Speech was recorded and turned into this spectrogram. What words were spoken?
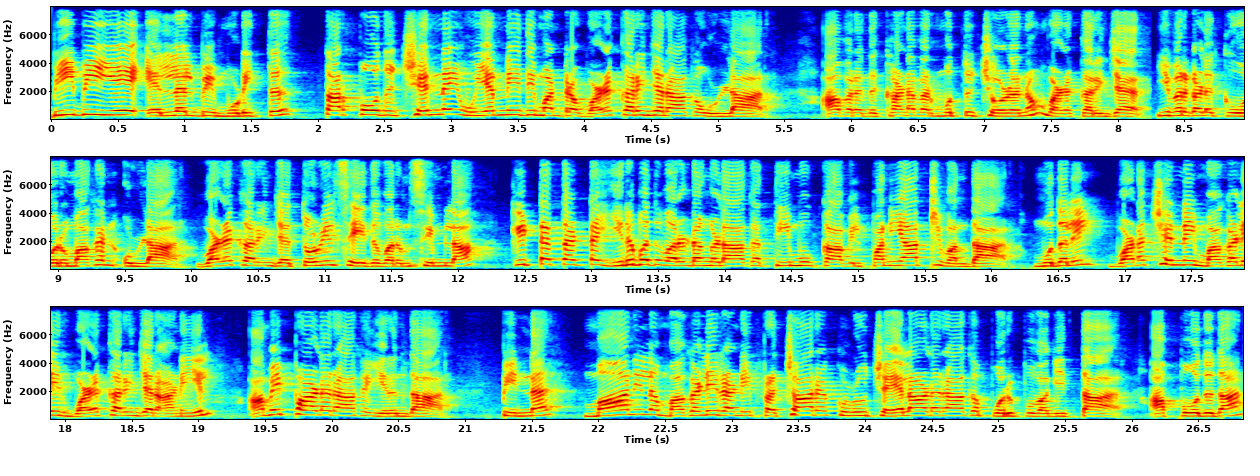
பிபிஏ எல்எல்பி முடித்து தற்போது சென்னை உயர்நீதிமன்ற வழக்கறிஞராக உள்ளார். அவரது கணவர் முத்துச்சோழனும் வழக்கறிஞர். இவர்களுக்கு ஒரு மகன் உள்ளார். வழக்கறிஞர் தொழில் செய்து வரும் சிம்லா கிட்டத்தட்ட இருபது வருடங்களாக திமுகவில் பணியாற்றி வந்தார். முதலில் வடசென்னை மகளிர் வழக்கறிஞர் அணியில் அமைப்பாளராக இருந்தார். பின்னர் மாநில மகளிர் அணி பிரச்சார குழு செயலாளராக பொறுப்பு வகித்தார். அப்போதுதான்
